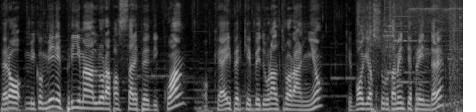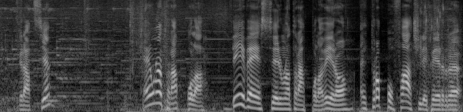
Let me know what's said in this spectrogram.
Però mi conviene prima allora passare per di qua. Ok, perché vedo un altro ragno. Che voglio assolutamente prendere. Grazie. È una trappola. Deve essere una trappola, vero? È troppo facile per...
